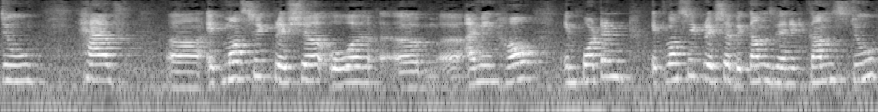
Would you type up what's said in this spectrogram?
to have uh, atmospheric pressure over um, uh, I mean how important atmospheric pressure becomes when it comes to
